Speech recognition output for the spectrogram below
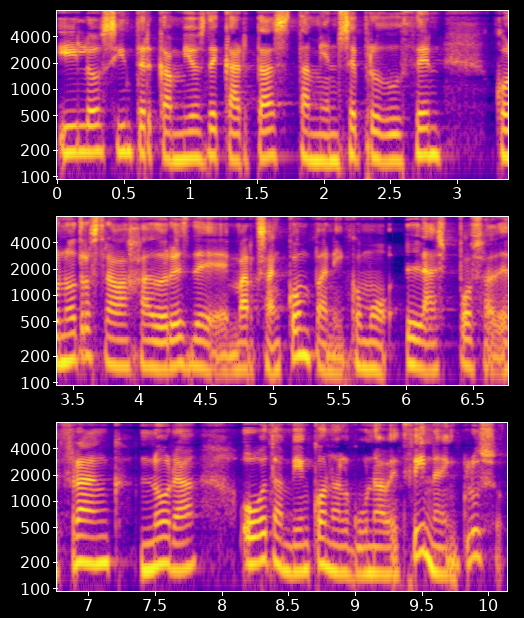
y los intercambios de cartas también se producen con otros trabajadores de Marks Company, como la esposa de Frank, Nora, o también con alguna vecina incluso.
